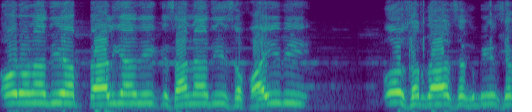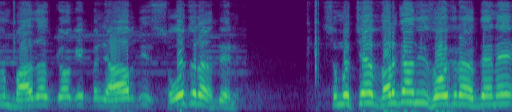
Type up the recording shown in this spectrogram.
ਔਰ ਉਹਨਾਂ ਦੀਆਂ ਪੈਲੀਆਂ ਦੀ, ਕਿਸਾਨਾਂ ਦੀ ਸਫ਼ਾਈ ਵੀ, ਉਹ ਸਰਦਾਰ ਸੁਖਬੀਰ ਸਿੰਘ ਬਾਦਲ ਕਿਉਂਕਿ ਪੰਜਾਬ ਦੀ ਸੋਚ ਰੱਖਦੇ ਨੇ। ਸਮੁੱਚੇ ਵਰਗਾਂ ਦੀ ਸੋਚ ਰੱਖਦੇ ਨੇ।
